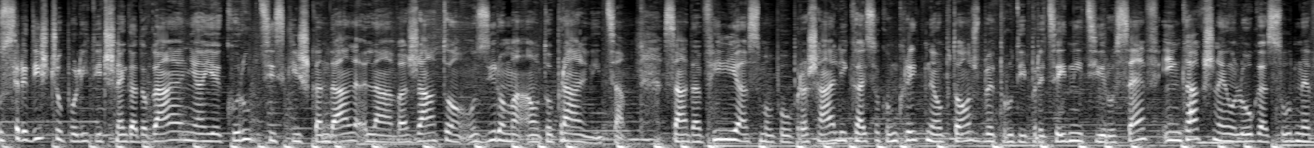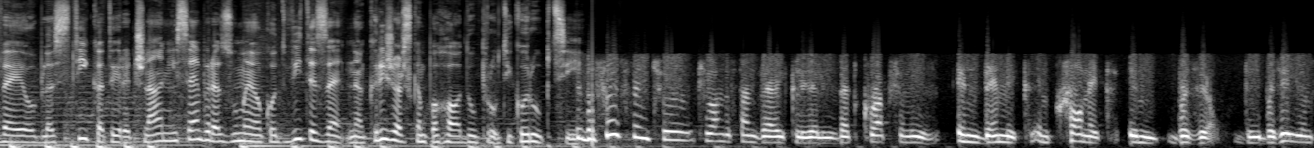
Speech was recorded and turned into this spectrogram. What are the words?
V središču političnega dogajanja je korupcijski škandal Lava Žato oziroma avtopralnica. Sada Filja smo povprašali, kaj so konkretne obtožbe proti predsednici Rusef in kakšna je vloga sodne veje oblasti, katere člani sebe razumejo kot viteze na križarskem pohodu proti korupciji. Endemic and chronic in Brazil. The Brazilian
